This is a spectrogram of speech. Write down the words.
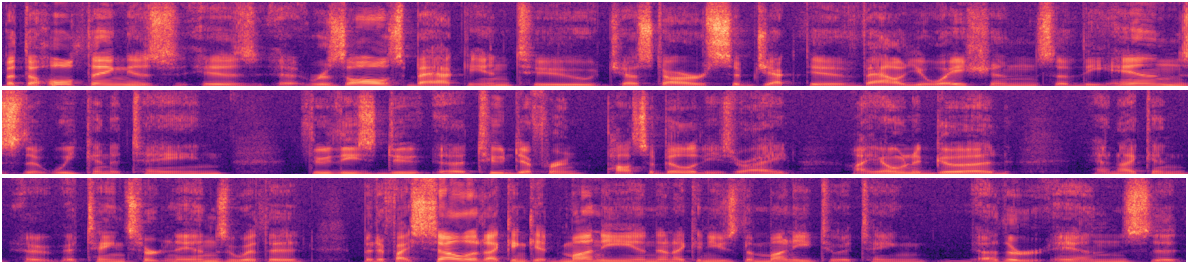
But the whole thing is, is uh, resolves back into just our subjective valuations of the ends that we can attain through these do, uh, two different possibilities, right? I own a good and I can uh, attain certain ends with it. But if I sell it, I can get money, and then I can use the money to attain other ends that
